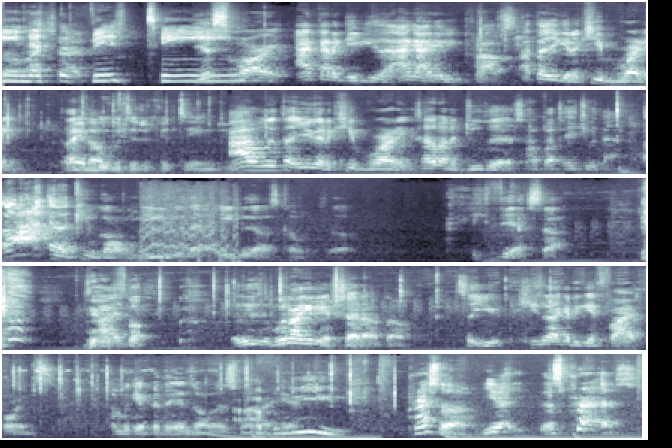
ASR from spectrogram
some. I tried- 15. You're smart. I gotta give you that. I gotta give you props. I thought you were gonna keep running. Like Like move it to the 15. I really thought you were gonna keep running. So I was about to do this. I was about to hit you with that. Ah, and then keep going. But you knew that. You knew that was coming. So yeah, stop. Yeah, I- stop. At least we're not getting a shutout though. So you, he's not gonna get five points. I'm gonna get for the end zone this one I right here. believe. Press up. Yeah, let's press.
